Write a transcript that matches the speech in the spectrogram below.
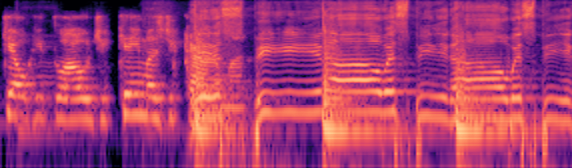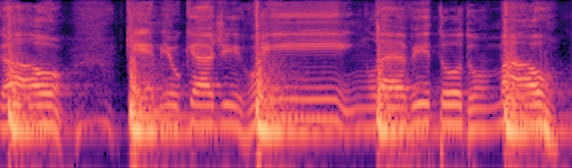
que é o ritual de queimas de karma. Espiral, espiral, espiral, queime o que há de ruim, leve todo o mal.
